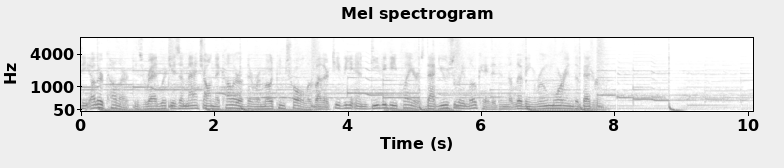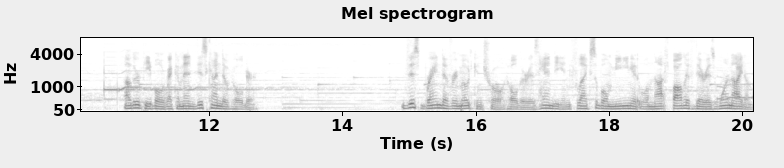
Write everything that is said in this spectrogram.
The other color is red which is a match on the color of the remote control of other TV and DVD players that usually located in the living room or in the bedroom. Other people recommend this kind of holder. This brand of remote control holder is handy and flexible meaning it will not fall if there is one item.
